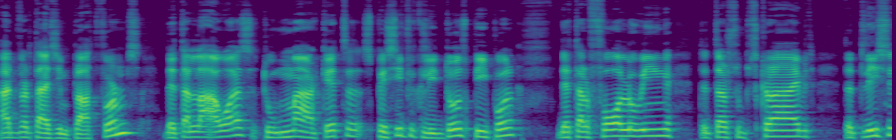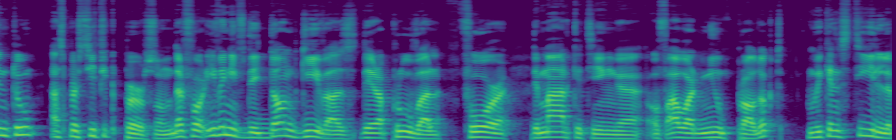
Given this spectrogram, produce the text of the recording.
advertising platforms that allow us to market specifically those people that are following, that are subscribed, that listen to a specific person. Therefore, even if they don't give us their approval for the marketing uh, of our new product, we can still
